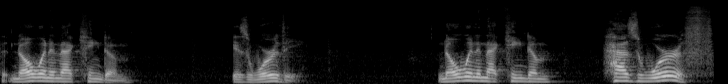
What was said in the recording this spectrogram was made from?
that no one in that kingdom is worthy. No one in that kingdom has worth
